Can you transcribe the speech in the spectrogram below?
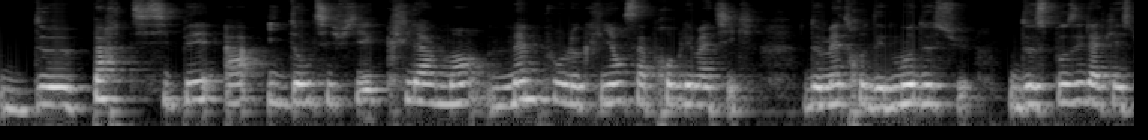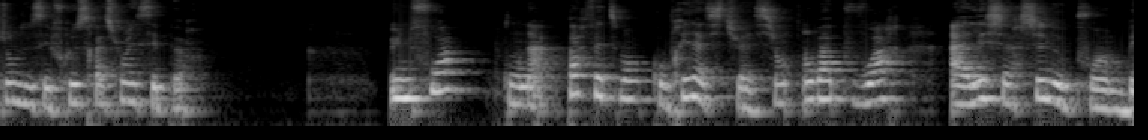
de participer à identifier clairement, même pour le client, sa problématique, de mettre des mots dessus, de se poser la question de ses frustrations et ses peurs. Une fois qu'on a parfaitement compris la situation, on va pouvoir aller chercher le point B.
